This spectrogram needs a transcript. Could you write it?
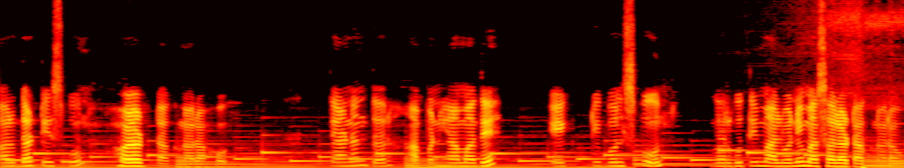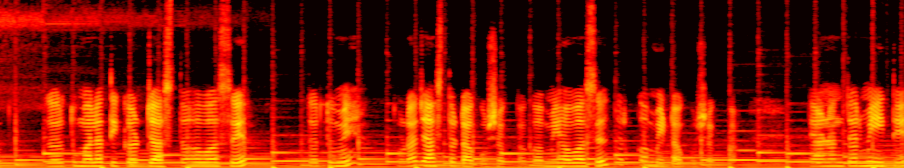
अर्धा टीस्पून हळद टाकणार आहोत. त्यानंतर आपण ह्यामध्ये एक टेबलस्पून घरगुती मालवणी मसाला टाकणार आहोत. जर तुम्हाला तिखट जास्त हवं असेल तर तुम्ही थोडा जास्त टाकू शकता. कमी हवं असेल तर कमी टाकू शकता. त्यानंतर मी इथे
